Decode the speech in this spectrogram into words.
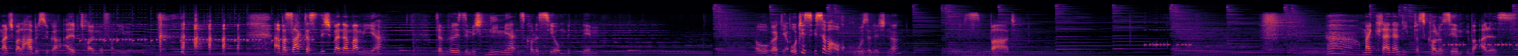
Manchmal habe ich sogar Albträume von ihm. Aber sag das nicht meiner Mami, ja? Dann würde sie mich nie mehr ins Kolosseum mitnehmen. Oh Gott, ja, Otis ist aber auch gruselig, ne? Das Bart. Ah, mein Kleiner liebt das Kolosseum über alles.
